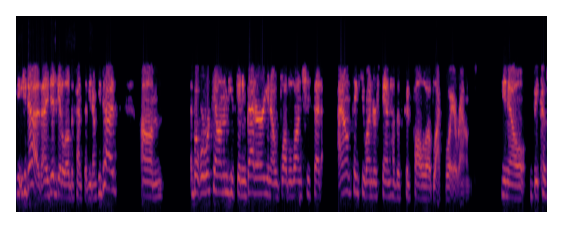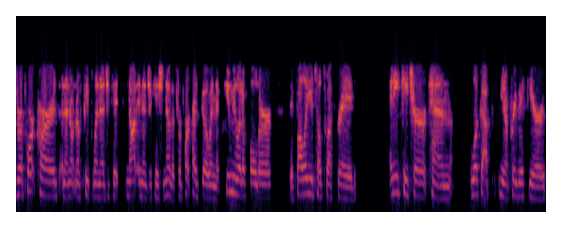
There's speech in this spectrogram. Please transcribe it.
he does. And I did get a little defensive. You know, he does. Um, but we're working on him. He's getting better, you know, blah, blah, blah. And she said, I don't think you understand how this could follow a black boy around, you know, because report cards, and I don't know if people in educate, not in education know this, report cards go in a cumulative folder. They follow you till 12th grade. Any teacher can look up, you know, previous years.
